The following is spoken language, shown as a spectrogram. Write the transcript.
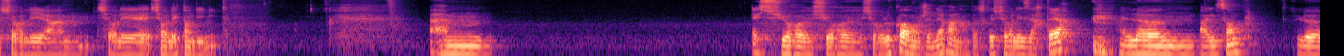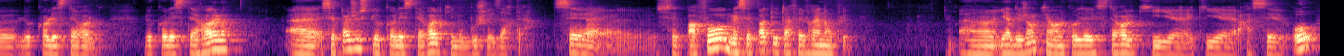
sur, les, sur, les, sur les tendinites. et sur, sur, sur le corps en général, hein, parce que sur les artères, par exemple, le, le cholestérol. Le cholestérol, c'est pas juste le cholestérol qui nous bouge les artères. C'est c'est pas faux, mais c'est pas tout à fait vrai non plus. Il euh, y a des gens qui ont un cholestérol qui, qui est assez haut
